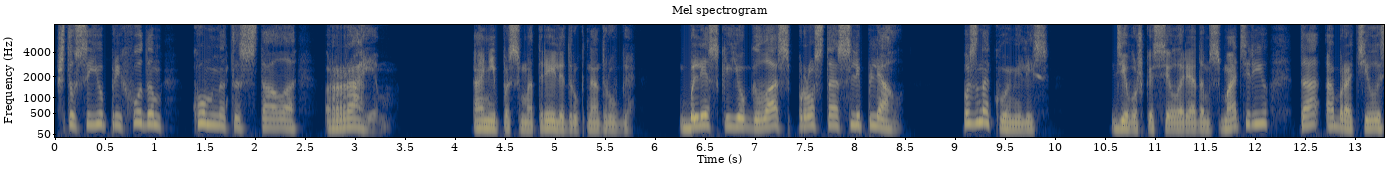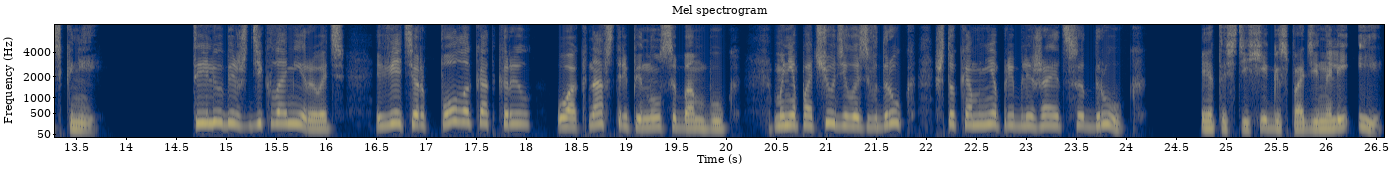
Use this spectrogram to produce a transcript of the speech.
что с ее приходом комната стала раем. Они посмотрели друг на друга. Блеск ее глаз просто ослеплял. Познакомились. Девушка села рядом с матерью, та обратилась к ней. «Ты любишь декламировать. Ветер полок открыл, у окна встрепенулся бамбук. Мне почудилось вдруг, что ко мне приближается друг». Это стихи господина Ли-И.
